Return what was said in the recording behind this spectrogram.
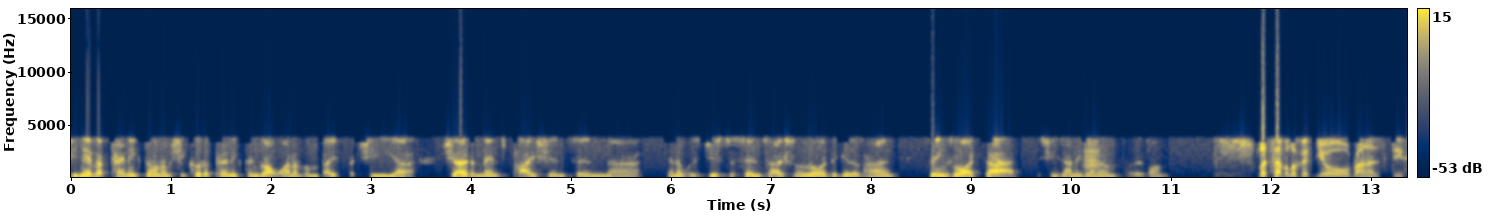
She never panicked on them. She could have panicked and got one of them beat, but she uh, showed immense patience, and uh, and it was just a sensational ride to get it home. Things like that, she's only mm. going to improve on. Let's have a look at your runners this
